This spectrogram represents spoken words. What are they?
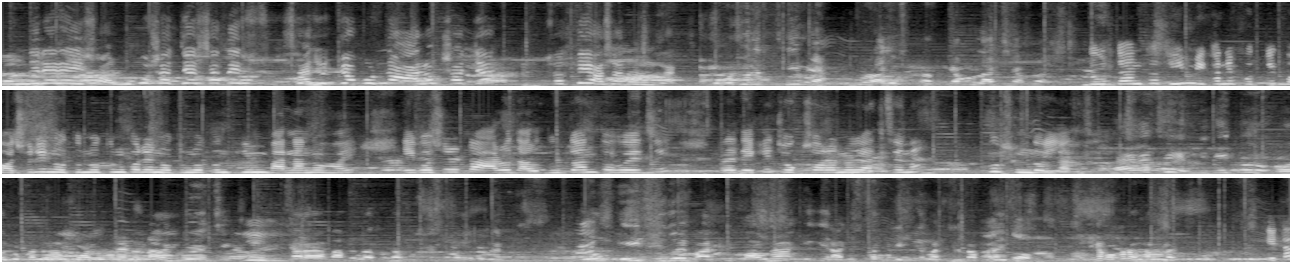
মন্দিরের এই রূপসজ্জার সাথে সাজুজ্যপূর্ণ আলোকসজ্জা সত্যি অসাধারণ লাগছে। এবছরের থিম একটু রাজস্থান কেমন লাগছে আপনার? দুর্দান্ত থিম এখানে প্রত্যেক বছরই নতুন নতুন করে নতুন নতুন থিম বানানো হয়। এই বছরটা আরও দারু- দুর্দান্ত হয়েছে। মানে দেখে চোখ সরানো যাচ্ছে না। খুব সুন্দর লাগছে। যারা বাঁকুড়া তথা এবং এই পুজোয় বাড়তি পাওনা এই যে রাজস্থানকে দেখতে পাচ্ছেন এটা কতটা ভালো লাগছে? এটা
